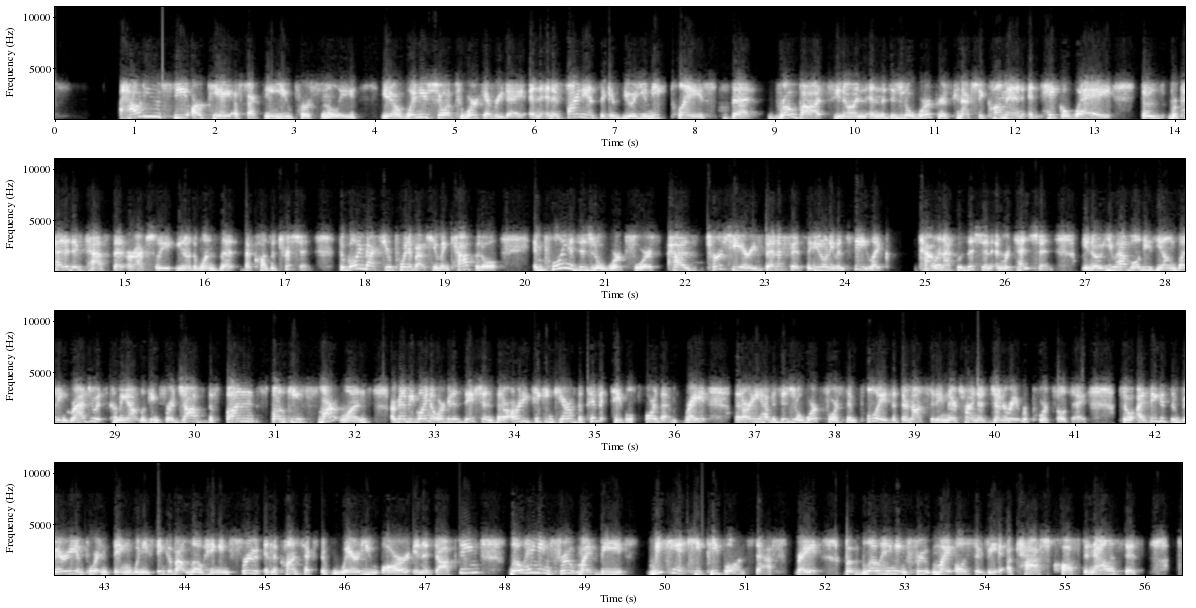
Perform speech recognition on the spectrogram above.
how do you see RPA affecting you personally? you know, when you show up to work every day. And, and in finance, it gives you a unique place that robots, you know, and, and the digital workers can actually come in and take away those repetitive tasks that are actually, you know, the ones that, that cause attrition. So going back to your point about human capital, employing a digital workforce has tertiary benefits that you don't even see, like talent acquisition and retention. You know, you have all these young budding graduates coming out looking for a job. The fun, spunky, smart ones are going to be going to organizations that are already taking care of the pivot tables for them, right? That already have a digital workforce employed that they're not sitting there trying to generate reports all day. So I think it's a very important thing when you think about low hanging fruit in the context of where you are in adopting. Low hanging fruit might be we can't keep people on staff, right? But low hanging fruit might also be a cash cost analysis,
